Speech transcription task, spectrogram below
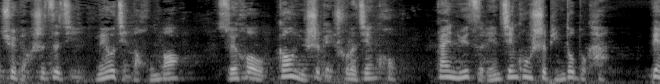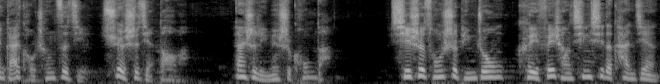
却表示自己没有捡到红包。随后，高女士给出了监控，该女子连监控视频都不看，便改口称自己确实捡到了，但是里面是空的。其实从视频中可以非常清晰的看见，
